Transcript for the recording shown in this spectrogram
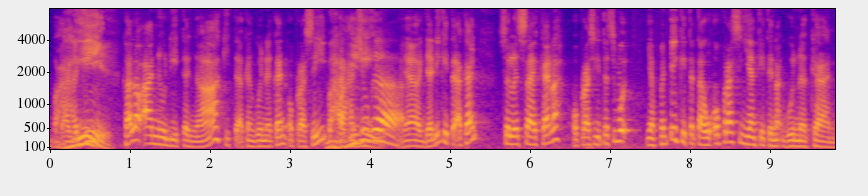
bahagi. Bahagi. Kalau anu di tengah, kita akan gunakan operasi Bahagi bahagi. juga. Ya, jadi kita akan selesaikanlah operasi tersebut. Yang penting kita tahu operasi yang kita nak gunakan.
